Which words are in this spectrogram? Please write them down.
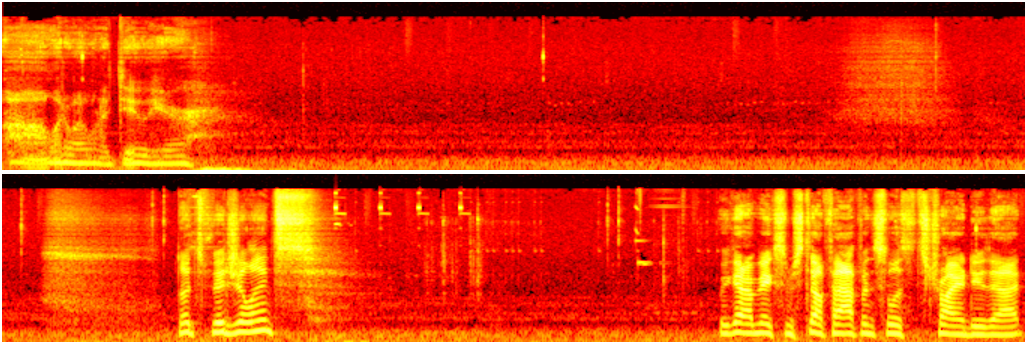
oh, what do I want to do here? Let's vigilance. We gotta make some stuff happen, so let's try and do that.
